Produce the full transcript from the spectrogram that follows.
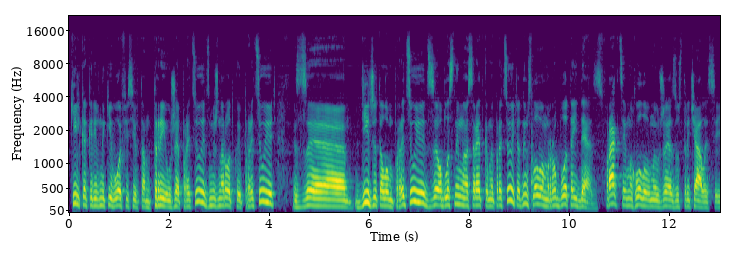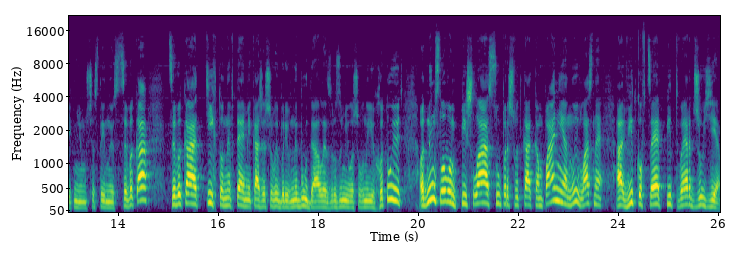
Кілька керівників офісів, там три вже працюють з міжнародкою, працюють з е, діджиталом, працюють з обласними осередками. Працюють одним словом, робота йде з фракціями, головами вже зустрічалися, як мінімум, з частиною з ЦВК. ЦВК, ті, хто не в темі, каже, що виборів не буде, але зрозуміло, що вони їх готують. Одним словом, пішла супершвидка кампанія. Ну і власне Вітков це підтверджує.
